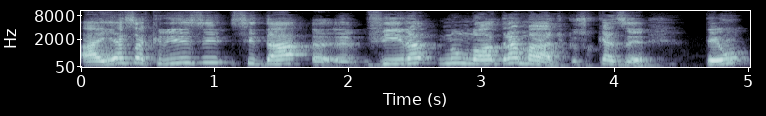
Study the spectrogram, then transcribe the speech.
Aí essa crise se dá, uh, vira num nó dramático. Isso quer dizer, tem um,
